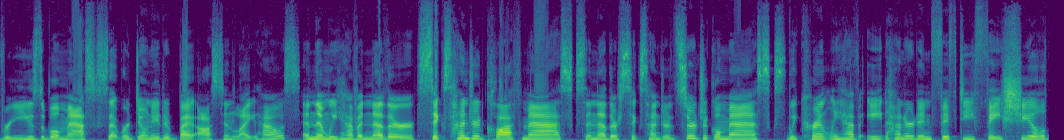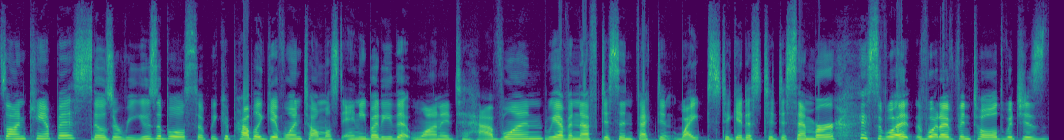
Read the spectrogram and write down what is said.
reusable masks that were donated by Austin Lighthouse. And then we have another 600 600 cloth masks, another 600 surgical masks. We currently have 850 face shields on campus. Those are reusable, so we could probably give one to almost anybody that wanted to have one. We have enough disinfectant wipes to get us to December, is what, what I've been told, which is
